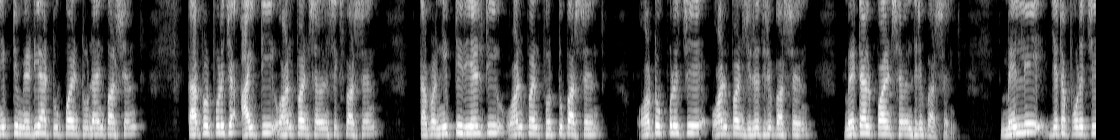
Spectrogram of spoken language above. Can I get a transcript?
Nifty media two point two nine percent তারপর পড়েছে IT one point seven six percent তারপর Nifty realty one point four two percent auto পড়েছে one point zero three percent metal point seven three percent mainly যেটা পড়েছে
